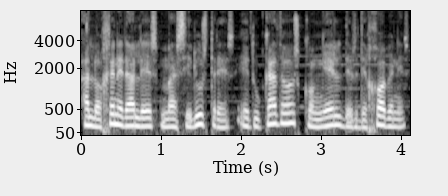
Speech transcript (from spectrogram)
a los generales más ilustres, educados con él desde jóvenes,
